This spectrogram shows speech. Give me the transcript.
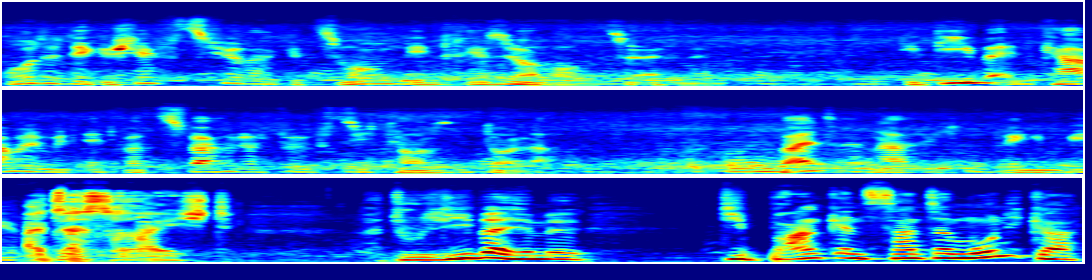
wurde der Geschäftsführer gezwungen, den Tresorraum zu öffnen. Die Diebe entkamen mit etwa 250.000 Dollar. Weitere Nachrichten bringen wir. Ah, Das reicht. Du lieber Himmel, die Bank in Santa Monica.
